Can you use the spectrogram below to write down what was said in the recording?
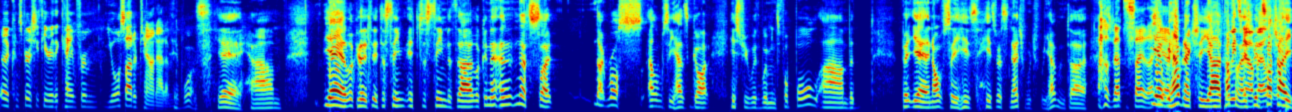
a conspiracy theory that came from your side of town, Adam? It was, yeah, um, yeah. Look, it, it just seemed it just seemed as though look, and, and that's like, like Ross obviously has got history with women's football, um, but but yeah, and obviously his his resignation, which we haven't. Uh, I was about to say that. yeah, we haven't actually uh, touched on that. It's been such a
